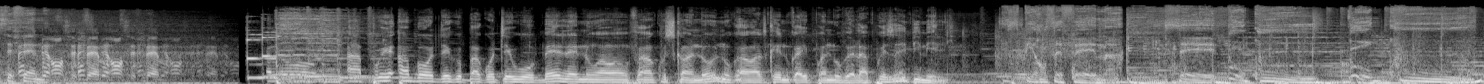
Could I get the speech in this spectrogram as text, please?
Sur Espérance FM. Alors, après un bord de pas côté Robel, nous avons fait un coup de scandale, nous avons rentré, nous avons pris une nouvelle à présent, et puis Mélie. Espérance FM. C'est beaucoup, beaucoup,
